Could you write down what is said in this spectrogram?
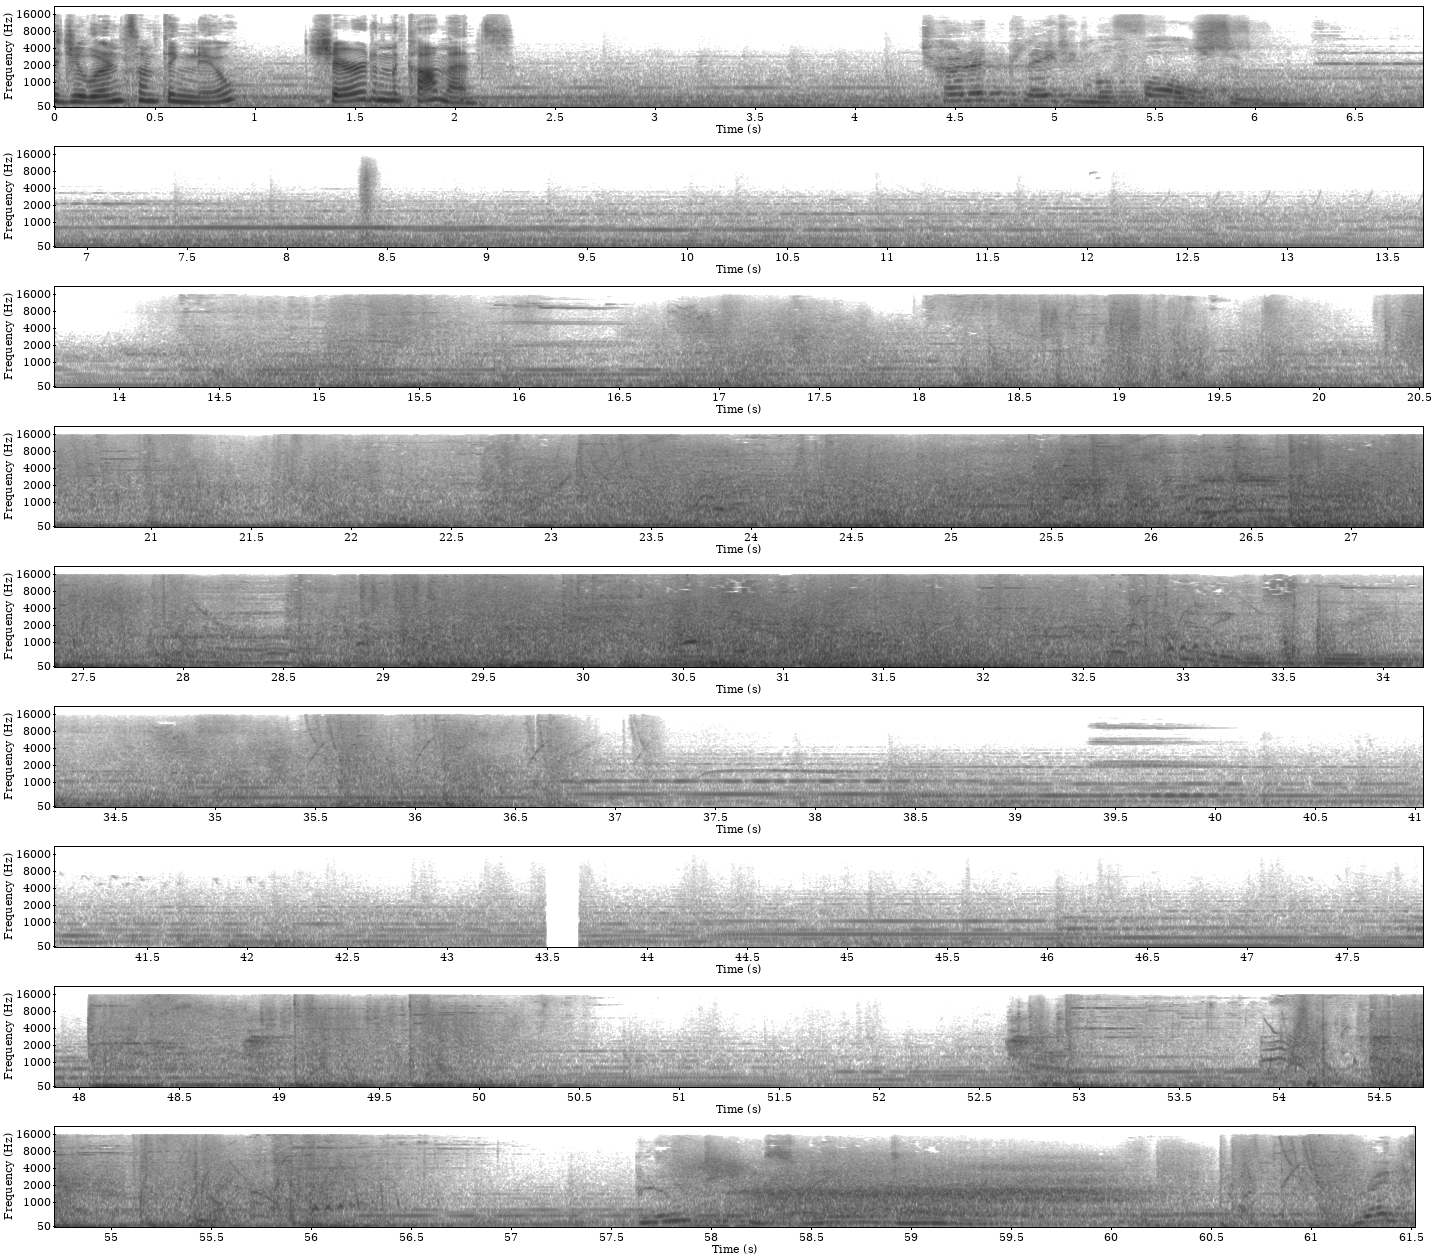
Did you learn something new? Share it in the comments. Turret plating will fall soon.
